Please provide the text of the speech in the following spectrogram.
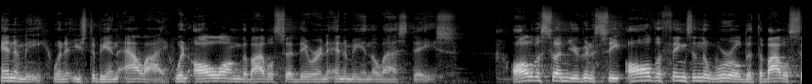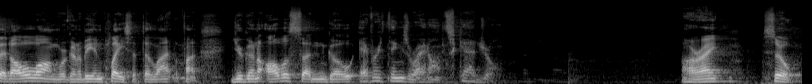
enemy when it used to be an ally. When all along the Bible said they were an enemy in the last days. All of a sudden, you're going to see all the things in the world that the Bible said all along were going to be in place at the line. You're going to all of a sudden go, everything's right on schedule. All right? So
